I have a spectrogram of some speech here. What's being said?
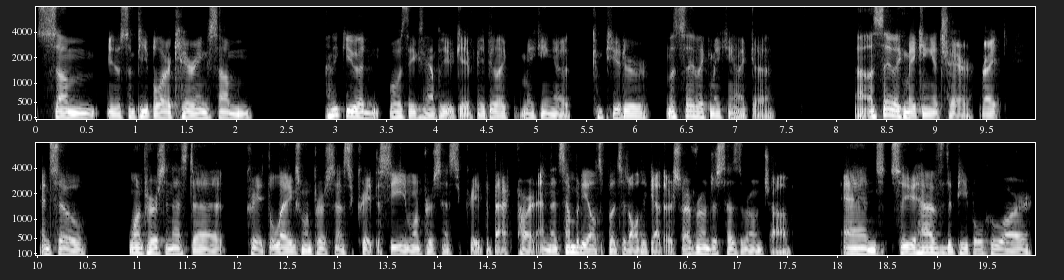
some, you know, some people are carrying some. I think you had what was the example you gave? Maybe like making a computer. Let's say like making like a, uh, let's say like making a chair, right? And so one person has to create the legs, one person has to create the seat, and one person has to create the back part, and then somebody else puts it all together. So everyone just has their own job. And so you have the people who are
